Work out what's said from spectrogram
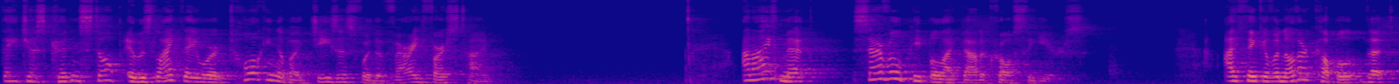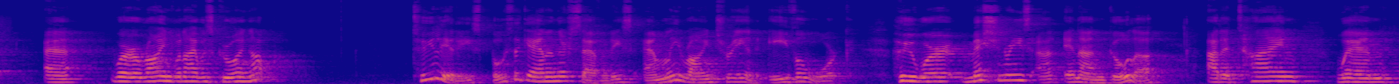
they just couldn't stop. It was like they were talking about Jesus for the very first time. And I've met several people like that across the years. I think of another couple that uh, were around when I was growing up. Two ladies, both again in their 70s, Emily Roundtree and Eva Wark, who were missionaries in Angola at a time when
